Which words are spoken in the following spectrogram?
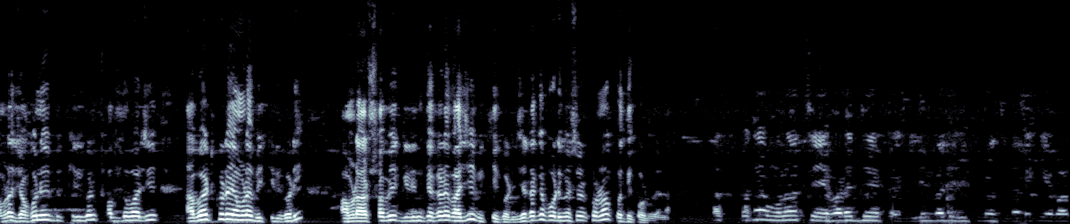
আমরা যখনই বিক্রি করি শব্দবাজি অ্যাভয়েড করে আমরা বিক্রি করি। আমরা সবই গ্রিন কেকারের বাজি বিক্রি করি যেটাকে পরিবেশের কোনো ক্ষতি করবে না। মনে হচ্ছে এবারে যে গ্রিন বাজি বিক্রি হচ্ছে তাতে কি এবার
